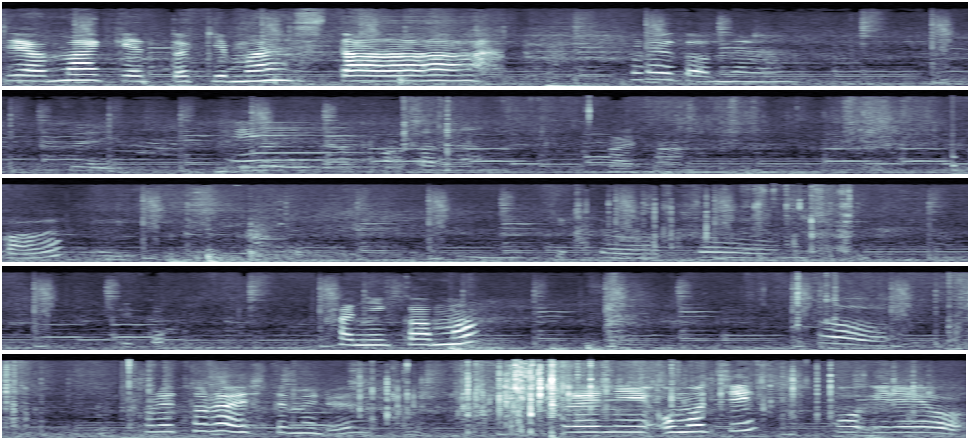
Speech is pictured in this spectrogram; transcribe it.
アジアマーケット来ました。これだね。えー、かな買う、うん、ちくわとカニカマそうこれトライしてみるこれにお餅を入れよ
